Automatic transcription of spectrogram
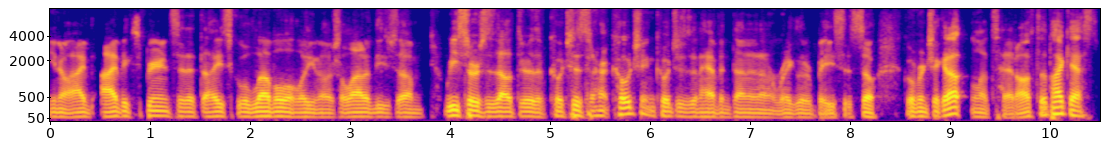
you know, I've, I've experienced it at the high school level. You know, there's a lot of these um, resources out there that coaches that aren't coaching, coaches that haven't done it on a regular basis. So go over and check it out and let's head off to the podcast.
